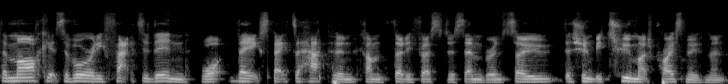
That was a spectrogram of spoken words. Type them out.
the markets have already factored in what they expect to happen come 31st of December, and so there shouldn't be too much price movement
